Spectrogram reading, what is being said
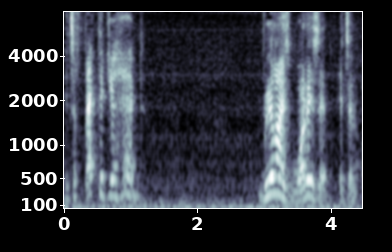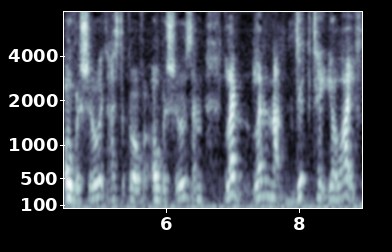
It's affected your head. Realize what is it? It's an overshoe. It has to go over overshoes, and let let it not dictate your life.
